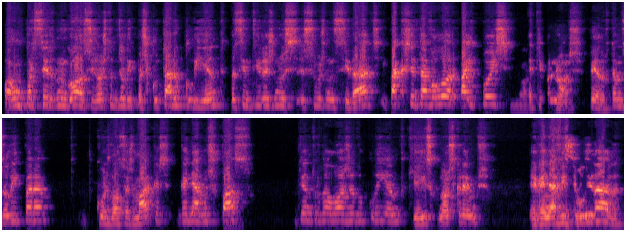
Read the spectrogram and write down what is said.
pá, um parceiro de negócios. Nós estamos ali para escutar o cliente, para sentir as, as suas necessidades e para acrescentar valor. Pá, e depois, aqui para nós, Pedro, estamos ali para, com as nossas marcas, ganharmos espaço dentro da loja do cliente, que é isso que nós queremos. É ganhar visibilidade.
